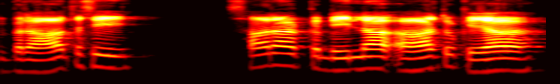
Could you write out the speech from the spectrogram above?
ਬਰਾਤ ਸੀ। ਸਾਰਾ ਕਬੀਲਾ ਆ ਟੁਕਿਆ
